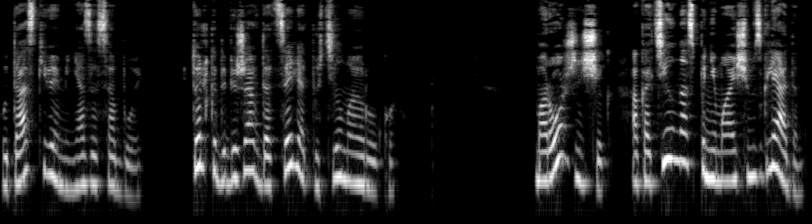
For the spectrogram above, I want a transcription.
утаскивая меня за собой. И только добежав до цели, отпустил мою руку. Мороженщик окатил нас понимающим взглядом,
